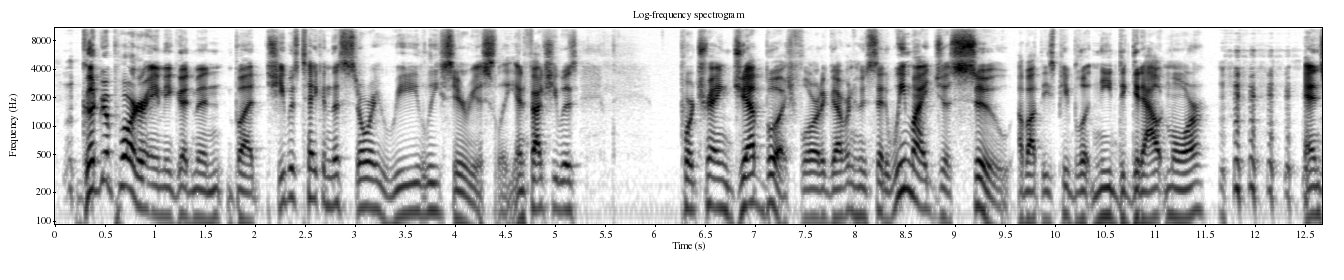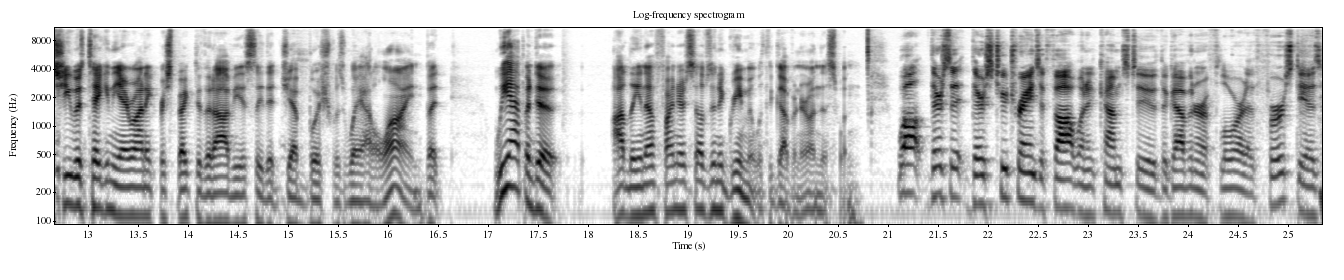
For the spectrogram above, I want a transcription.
Good reporter, Amy Goodman, but she was taking this story really seriously. In fact, she was portraying Jeb Bush, Florida governor, who said, We might just sue about these people that need to get out more. and she was taking the ironic perspective that obviously that Jeb Bush was way out of line. But we happen to, oddly enough, find ourselves in agreement with the governor on this one. Well, there's a, there's two trains of thought when it comes to the governor of Florida. The first is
